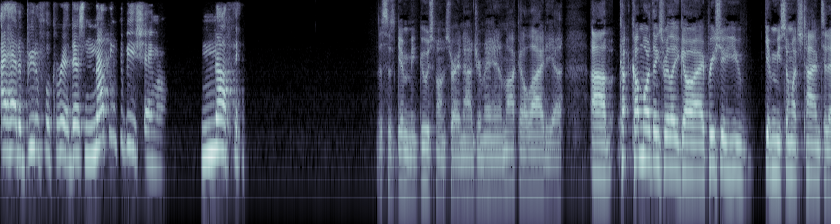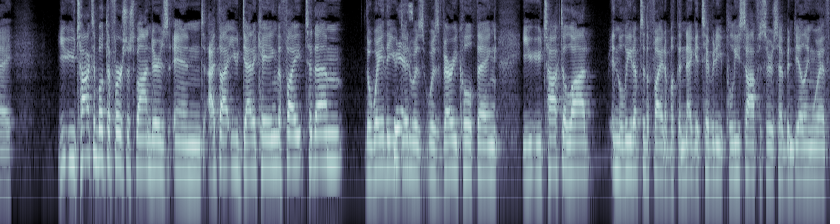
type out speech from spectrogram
I had a beautiful career. There's nothing to be ashamed of. Nothing. This is giving me goosebumps right now, Germaine. I'm not going to lie to you. Um, a couple more things really go. I appreciate you giving me so much time today. You, you, talked about the first responders, and I thought you dedicating the fight to them the way that you yes. did was was very cool thing. You, you talked a lot in the lead up to the fight about the negativity police officers have been dealing with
